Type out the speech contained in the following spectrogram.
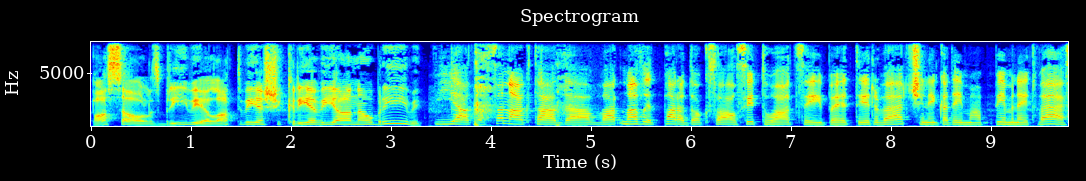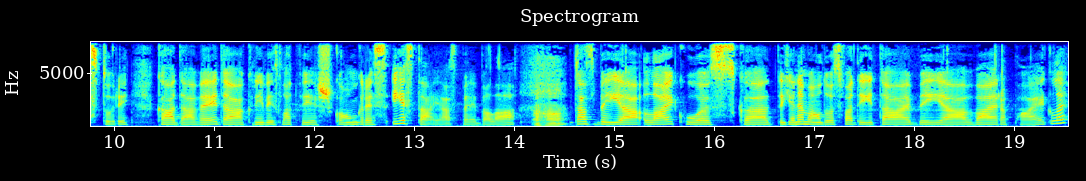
pasaules brīvie latvieši Krievijā nav brīvi. Jā, tā sanāk tāda var, mazliet paradoxāla situācija, bet ir vērts šī gadījumā pieminēt vēsturi vēsturi, kādā veidā Krievijas Latviešu kongress iestājās Pēbalā. Aha. Tas bija laikos, kad, ja nemaldos, vadītāji bija Vaira Paigle,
